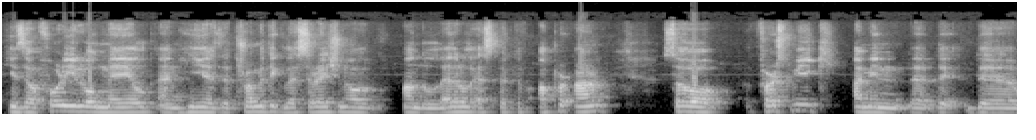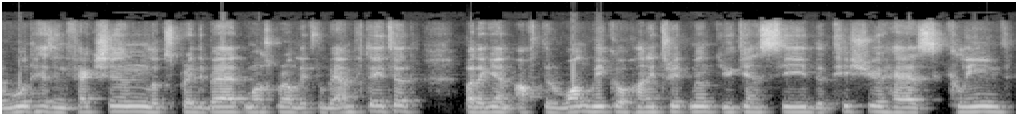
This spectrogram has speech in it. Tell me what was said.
he's a 40-year-old male, and he has a traumatic laceration of, on the lateral aspect of upper arm. So first week, I mean, the, the, the, wound has infection, looks pretty bad. Most probably it will be amputated. But again, after one week of honey treatment, you can see the tissue has cleaned,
